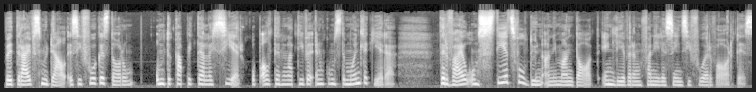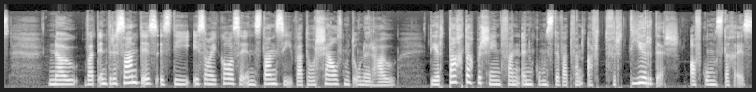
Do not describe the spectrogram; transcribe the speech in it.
bedryfsmodel is die fokus daarom om te kapitaliseer op alternatiewe inkomste moontlikhede terwyl ons steeds voldoen aan die mandaat en lewering van die lisensievoorwaardes. Nou wat interessant is is die SAIK se instansie wat haarself moet onderhou deur 80% van inkomste wat van adverteerders afkomstig is.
